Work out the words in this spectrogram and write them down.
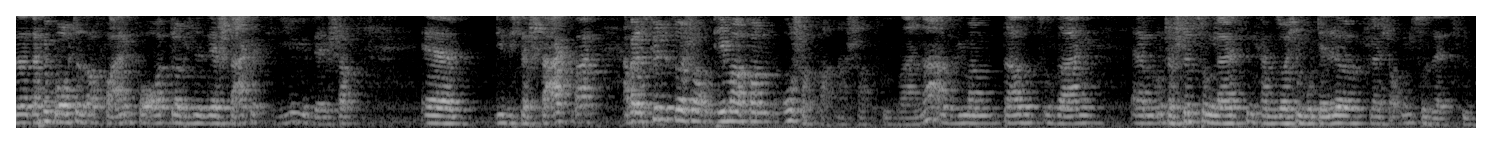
Dafür braucht es auch vor allem vor Ort, glaube ich, eine sehr starke Zivilgesellschaft, äh, die sich da stark macht. Aber das könnte zum Beispiel auch ein Thema von Rohstoffpartnerschaften sein. Ne? Also wie man da sozusagen ähm, Unterstützung leisten kann, solche Modelle vielleicht auch umzusetzen.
